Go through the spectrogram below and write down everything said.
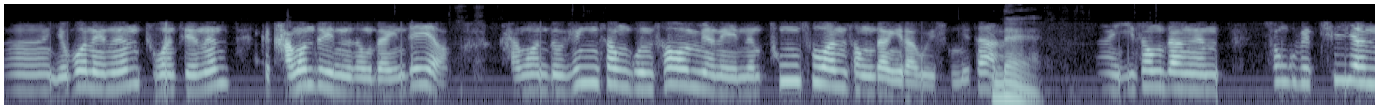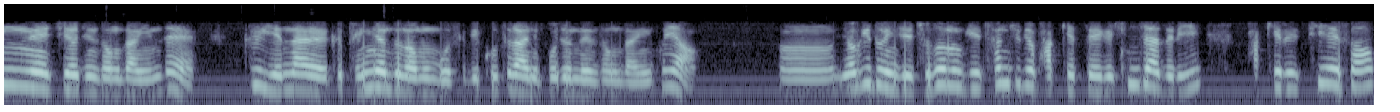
어, 이번에는 두 번째는 그 강원도에 있는 성당인데요. 강원도 횡성군 서원면에 있는 풍수원 성당이라고 있습니다. 네. 아, 이 성당은 1907년에 지어진 성당인데 그 옛날 그 100년도 넘은 모습이 고스란히 보존된 성당이고요. 어, 여기도 이제 조선 후기 천주교 박해 때 그 신자들이 박해를 피해서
